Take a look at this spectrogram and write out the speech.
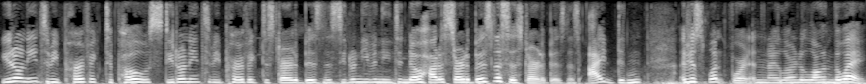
You don't need to be perfect to post. You don't need to be perfect to start a business. You don't even need to know how to start a business to start a business. I didn't. I just went for it and then I learned along the way.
